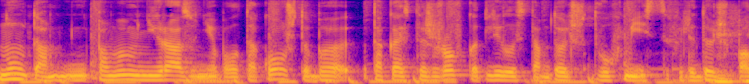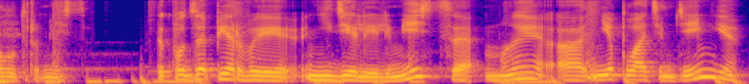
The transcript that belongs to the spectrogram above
ну, там, по-моему, ни разу не было такого, чтобы такая стажировка длилась там дольше двух месяцев или дольше полутора месяцев. Так вот, за первые недели или месяцы мы а, не платим деньги,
